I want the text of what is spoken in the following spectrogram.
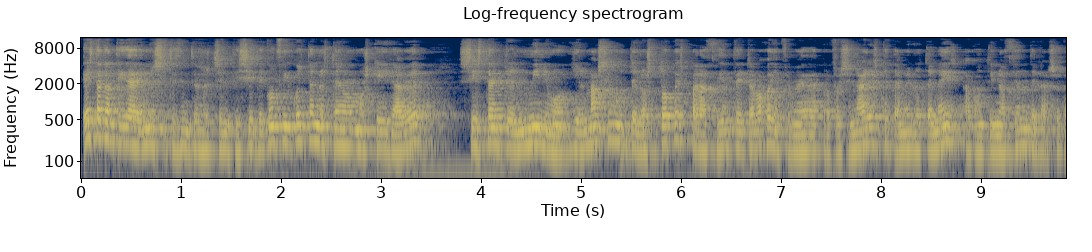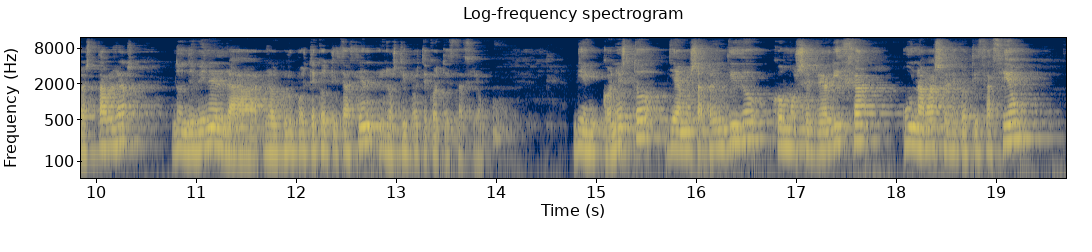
Esta cantidad de 1.787,50 nos tenemos que ir a ver si está entre el mínimo y el máximo de los topes para accidentes de trabajo y enfermedades profesionales, que también lo tenéis a continuación de las otras tablas donde vienen los grupos de cotización y los tipos de cotización. Bien, con esto ya hemos aprendido cómo se realiza una base de cotización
